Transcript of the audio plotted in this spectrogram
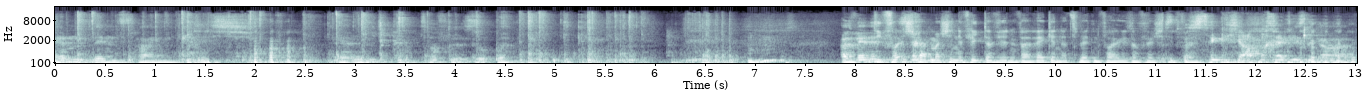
fremdenfeindlich. er liebt Kartoffelsuppe. Mhm. Also wenn die Schreibmaschine fliegt auf jeden Fall weg in der zweiten Folge, so viel steht Das, das denke ich auch, Herr Gieslinger.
